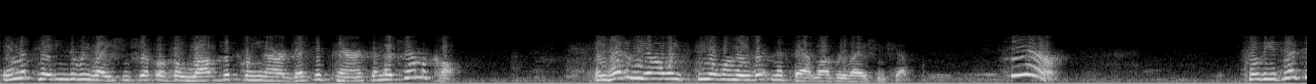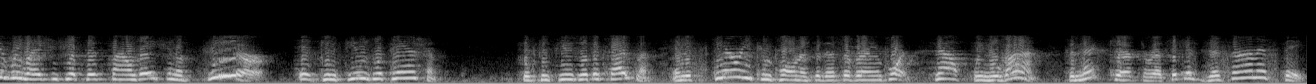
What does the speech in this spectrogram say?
imitating the relationship of the love between our addicted parents and their chemical. And what do we always feel when we witness that love relationship? Fear. So the addictive relationship, this foundation of fear, is confused with passion. Is confused with excitement. And the scary components of this are very important. Now, we move on. The next characteristic is dishonesty.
